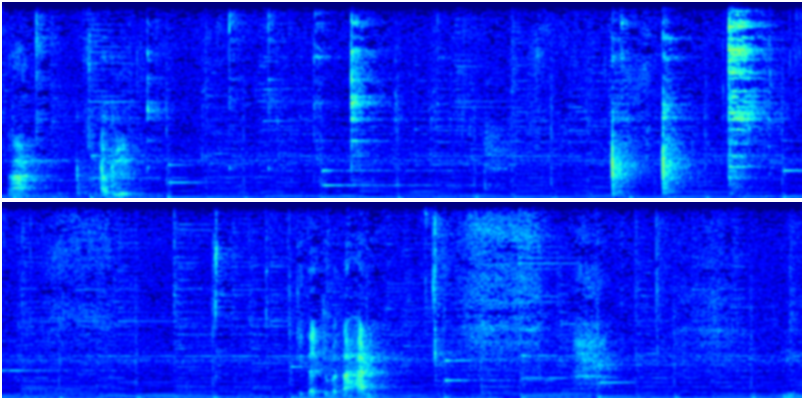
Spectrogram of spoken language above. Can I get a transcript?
Nah, habis. Kita coba tahan. Hmm.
